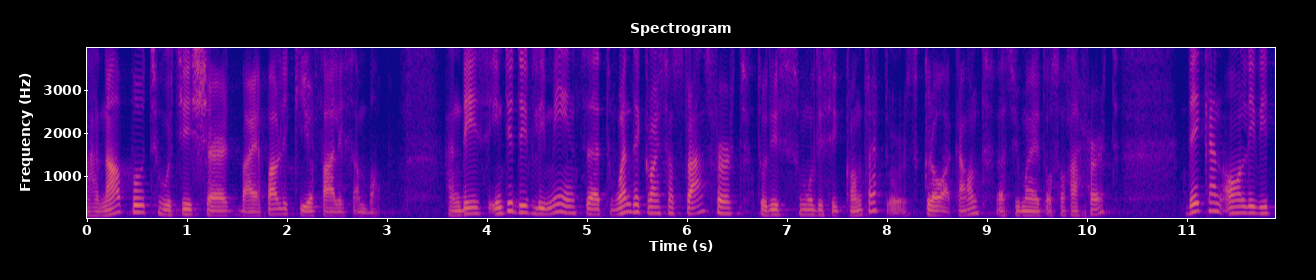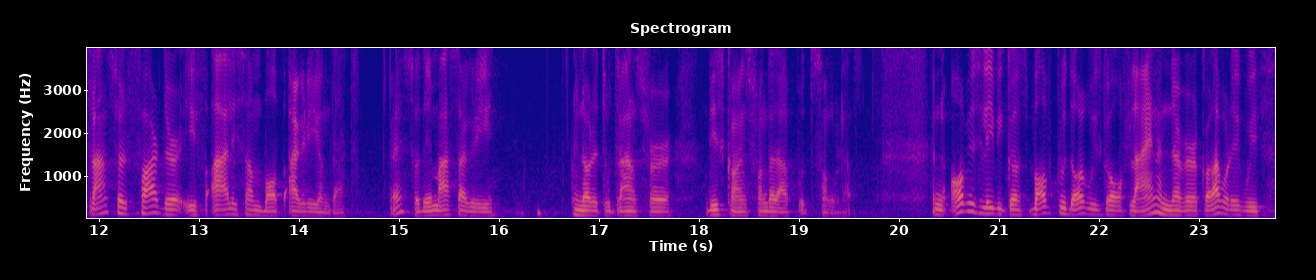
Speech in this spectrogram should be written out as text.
an output which is shared by a public key of Alice and Bob. And this intuitively means that when the coins are transferred to this multi-sig contract or escrow account, as you might also have heard, they can only be transferred further if Alice and Bob agree on that. Okay? So they must agree in order to transfer these coins from that output somewhere else. And obviously, because Bob could always go offline and never collaborate with,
